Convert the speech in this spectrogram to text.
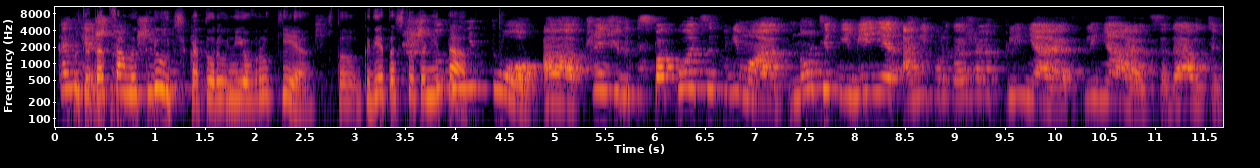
Конечно. Вот этот самый ключ, который у нее в руке, что где-то что-то что не так. не то. А женщины беспокоятся понимают, но тем не менее они продолжают пленяют, пленяются, да, вот этим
